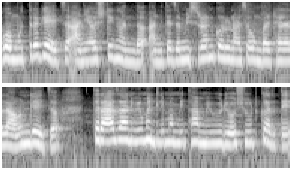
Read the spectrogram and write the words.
गोमूत्र घ्यायचं आणि अष्टीगंध आणि त्याचं मिश्रण करून असं उंबरठ्याला लावून घ्यायचं. तर आज आणवी म्हटली मम्मी थांब मी व्हिडिओ शूट करते.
